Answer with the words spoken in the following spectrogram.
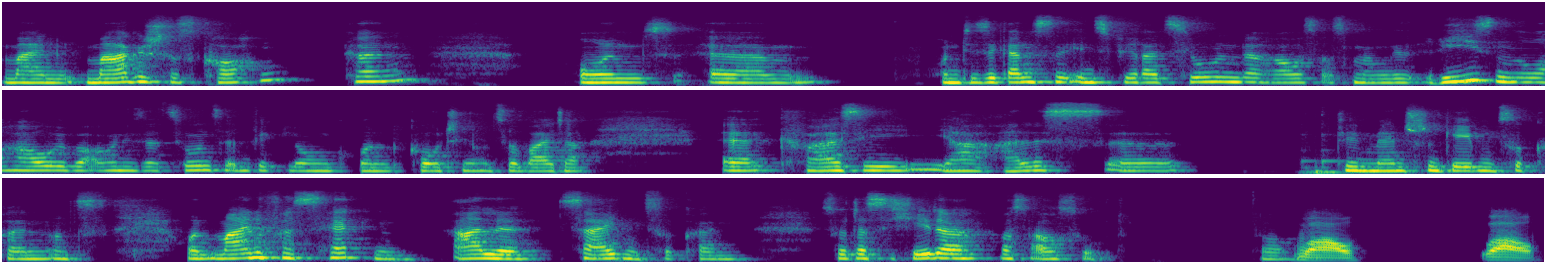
mein magisches Kochen können und ähm, und diese ganzen Inspirationen daraus aus meinem riesen Know-how über Organisationsentwicklung und Coaching und so weiter, äh, quasi ja alles äh, den Menschen geben zu können und, und meine Facetten alle zeigen zu können, so dass sich jeder was aussucht. So. Wow, wow.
